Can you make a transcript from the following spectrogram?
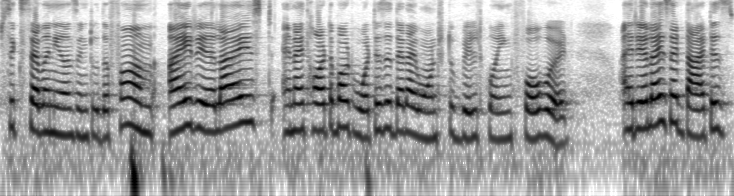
six, seven years into the firm, I realized and I thought about what is it that I want to build going forward. I realized that that is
